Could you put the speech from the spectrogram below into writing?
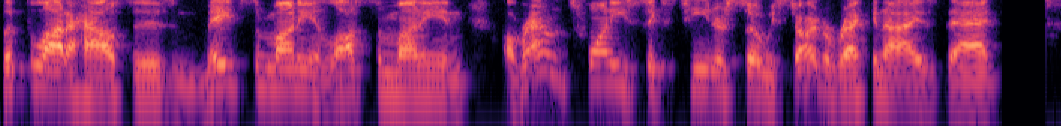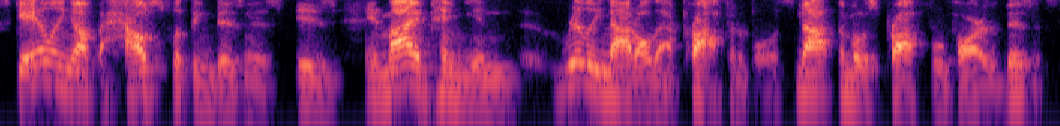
flipped a lot of houses and made some money and lost some money. And around 2016 or so, we started to recognize that scaling up a house flipping business is, in my opinion, really not all that profitable. It's not the most profitable part of the business.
